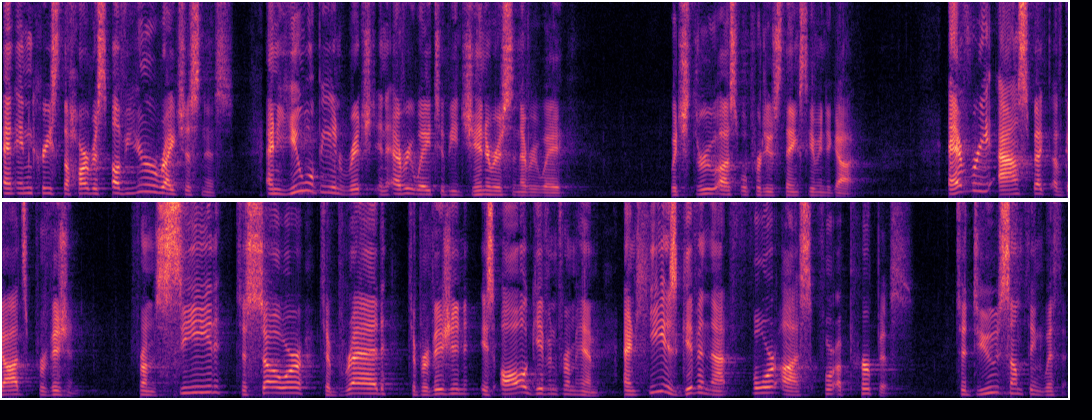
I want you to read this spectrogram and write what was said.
and increase the harvest of your righteousness. And you will be enriched in every way to be generous in every way, which through us will produce thanksgiving to God. Every aspect of God's provision, from seed to sower to bread to provision, is all given from Him. And He has given that for us for a purpose, to do something with it.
